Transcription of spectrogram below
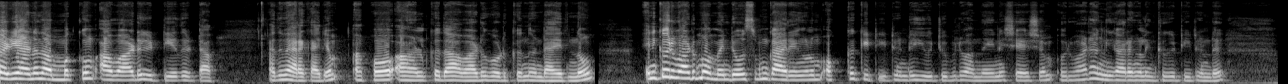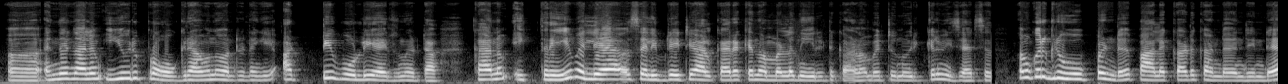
വഴിയാണ് നമുക്കും അവാർഡ് കിട്ടിയത് കേട്ടോ അത് വേറെ കാര്യം. അപ്പോൾ ആൾക്ക് ഇത് അവാർഡ് കൊടുക്കുന്നുണ്ടായിരുന്നു. എനിക്ക് ഒരുപാട് മൊമെന്റോസും കാര്യങ്ങളും ഒക്കെ കിട്ടിയിട്ടുണ്ട് യൂട്യൂബിൽ വന്നതിന് ശേഷം. ഒരുപാട് അംഗീകാരങ്ങൾ എനിക്ക് കിട്ടിയിട്ടുണ്ട്. എന്നിരുന്നാലും ഈ ഒരു പ്രോഗ്രാം എന്ന് പറഞ്ഞിട്ടുണ്ടെങ്കിൽ അടിപൊളിയായിരുന്നു കേട്ടോ. കാരണം ഇത്രയും വലിയ സെലിബ്രിറ്റി ആൾക്കാരൊക്കെ നമ്മൾ നേരിട്ട് കാണാൻ പറ്റുമെന്ന് ഒരിക്കലും വിചാരിച്ചത്. നമുക്കൊരു ഗ്രൂപ്പ് ഉണ്ട് പാലക്കാട് കണ്ടന്റിന്റെ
